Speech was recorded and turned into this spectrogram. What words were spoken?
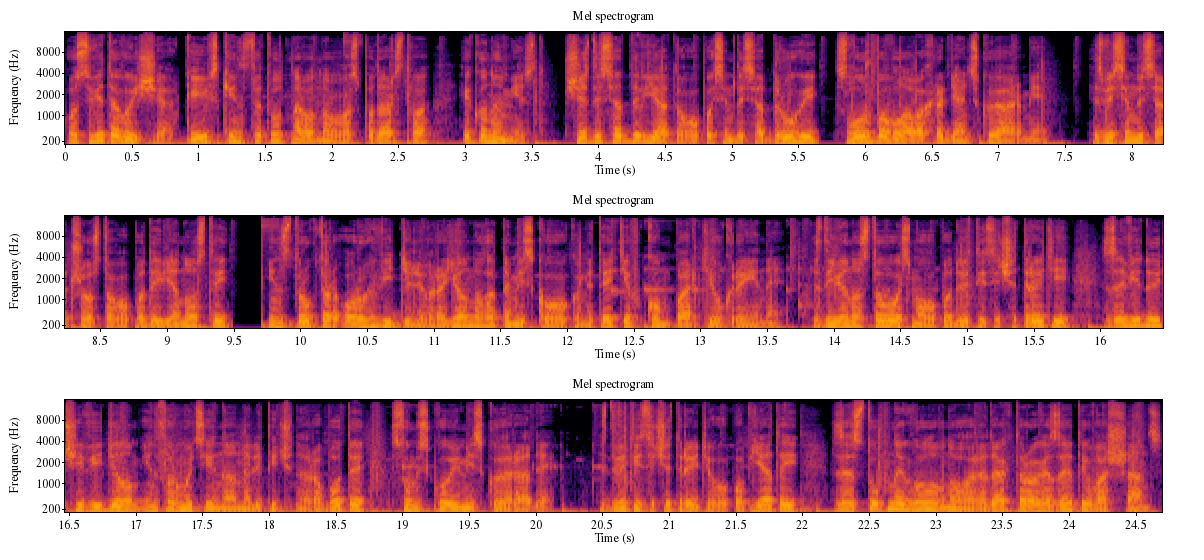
Освіта вища, Київський інститут народного господарства, економіст. 69 по 72 служба в лавах радянської армії. З 86 по 90 інструктор оргвідділів районного та міського комітетів Компартії України. З 98 по 2003 завідуючий відділом інформаційно-аналітичної роботи Сумської міської ради. З 2003 по 5 заступник головного редактора газети Ваш шанс.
